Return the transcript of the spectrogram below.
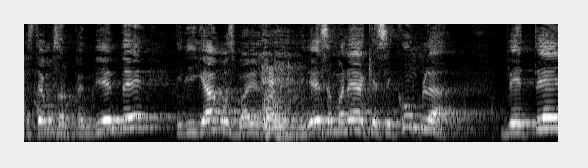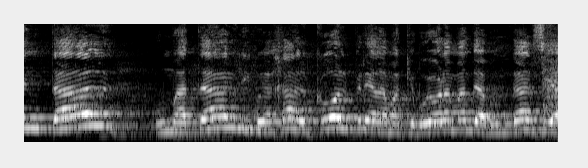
estemos al pendiente y digamos, y de esa manera que se cumpla. Veten tal umatar libraja al kol adama que voy ahora mande abundancia,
